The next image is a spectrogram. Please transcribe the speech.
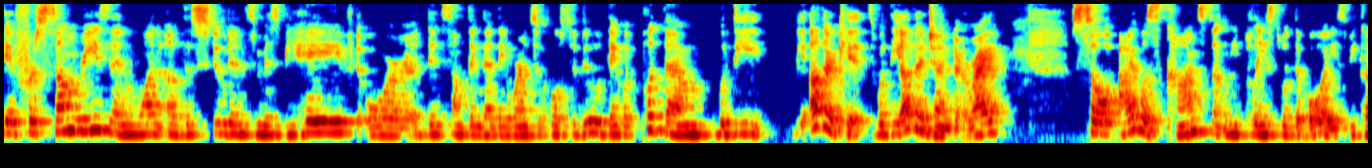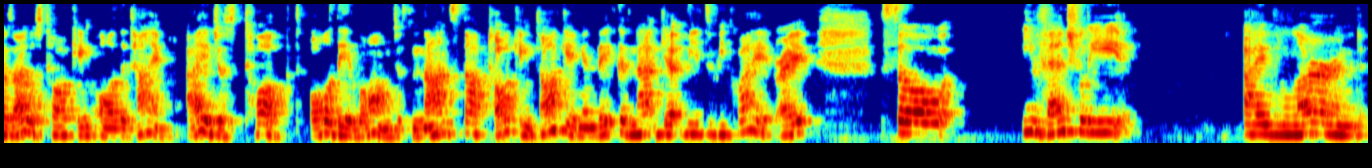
if for some reason one of the students misbehaved or did something that they weren't supposed to do, they would put them with the the other kids, with the other gender, right? So I was constantly placed with the boys because I was talking all the time. I just talked all day long, just nonstop talking, talking, and they could not get me to be quiet, right? So eventually, I've learned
